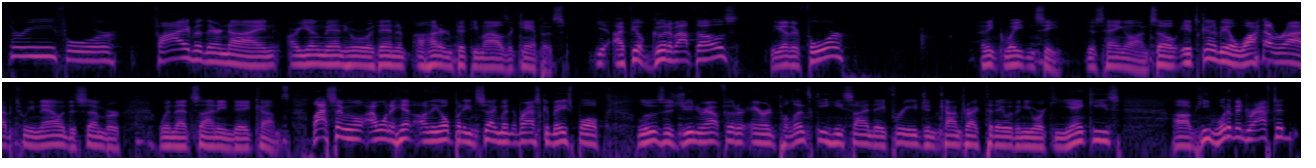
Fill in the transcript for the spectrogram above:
three, four, five of their nine are young men who are within 150 miles of campus. Yeah, I feel good about those. The other four, I think wait and see. Just hang on. So it's going to be a wild ride between now and December when that signing day comes. Last thing want, I want to hit on the opening segment Nebraska baseball loses junior outfielder Aaron Palensky. He signed a free agent contract today with the New York Yankees. Uh, he would have been drafted.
